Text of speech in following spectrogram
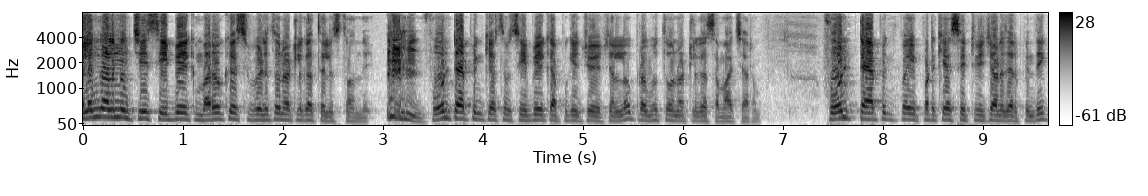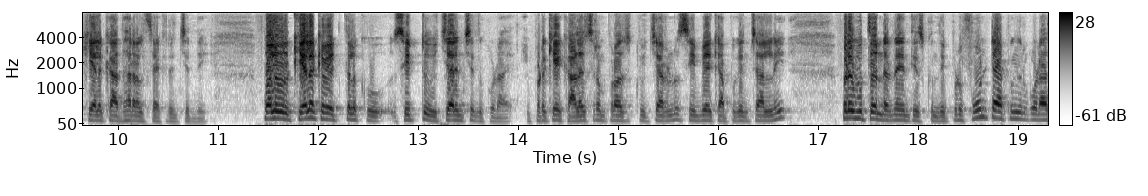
తెలంగాణ నుంచి సిబిఐకి మరో కేసు వెళుతున్నట్లుగా తెలుస్తోంది. ఫోన్ ట్యాపింగ్ కేసును సిబిఐకి అప్పగించే యోచనలో ప్రభుత్వం ఉన్నట్లుగా సమాచారం. ఫోన్ ట్యాపింగ్పై ఇప్పటికే సిట్ విచారణ జరిపింది కీలక ఆధారాలు సేకరించింది. పలువురు కీలక వ్యక్తులకు సిట్ విచారించింది కూడా. ఇప్పటికే కాళేశ్వరం ప్రాజెక్టు విచారణను సిబిఐకి అప్పగించాలని ప్రభుత్వం నిర్ణయం తీసుకుంది. ఇప్పుడు ఫోన్ ట్యాపింగ్ను కూడా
